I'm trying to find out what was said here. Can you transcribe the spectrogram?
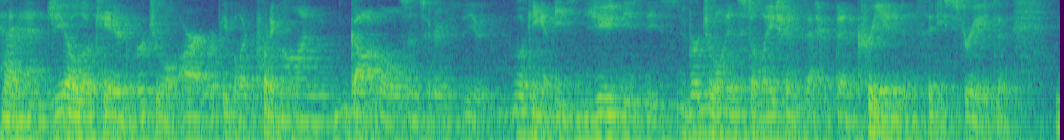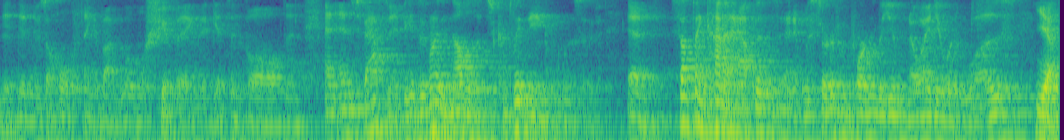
and, Right. and geolocated virtual art where people are putting on goggles and sort of you know, looking at these, these these virtual installations that have been created in the city streets and then there's a whole thing about global shipping that gets involved and, and, and it's fascinating because it's one of the novels that's completely inconclusive and something kind of happens and it was sort of important but you have no idea what it was Yeah.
